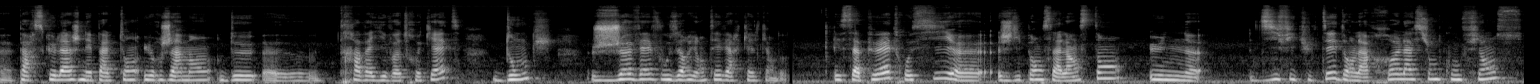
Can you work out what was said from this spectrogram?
euh, parce que là, je n'ai pas le temps urgemment de euh, travailler votre requête. Donc, je vais vous orienter vers quelqu'un d'autre. Et ça peut être aussi, euh, j'y pense à l'instant, une difficulté dans la relation de confiance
